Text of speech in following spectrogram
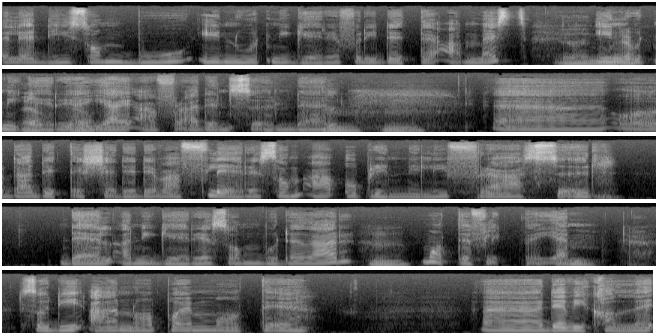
Eller de som bor i Nord-Nigeria, fordi dette er mest i. Nord-Nigeria. Ja, ja. Jeg er fra den søndelen. Mm, mm. Eh, og da dette skjedde, det var flere som er opprinnelig fra sør del av Nigeria som bodde der, Mm. måtte flykte hjem. Så de er nå på en måte uh, det vi kaller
